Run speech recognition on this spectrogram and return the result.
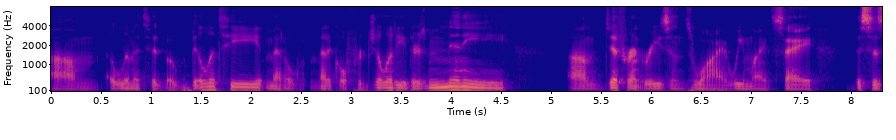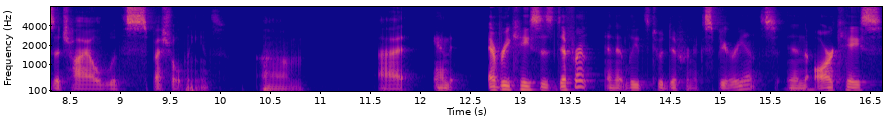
um, limited mobility, medical medical fragility. There's many um, different reasons why we might say this is a child with special needs. Um, uh, and every case is different and it leads to a different experience. In our case,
